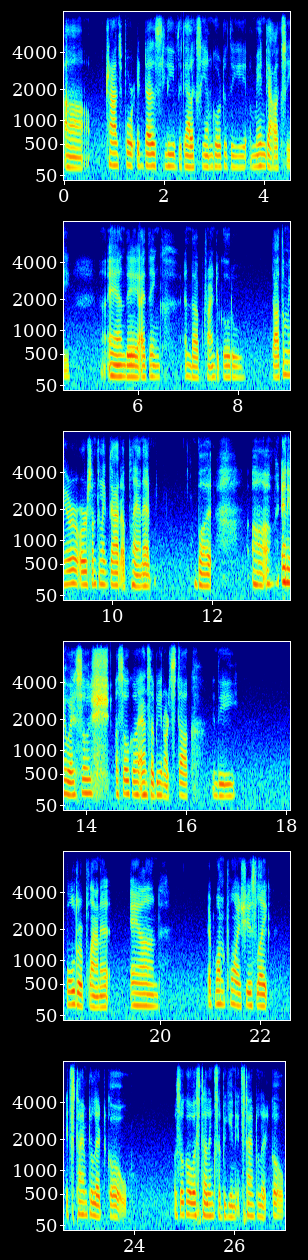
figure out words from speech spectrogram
uh, transport. It does leave the galaxy and go to the main galaxy, and they, I think, end up trying to go to Dathomir or something like that, a planet. But uh, anyway, so Sh- Ahsoka and Sabine are stuck in the older planet, and at one point she's like, "It's time to let go." Ahsoka was telling Sabine, "It's time to let go."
